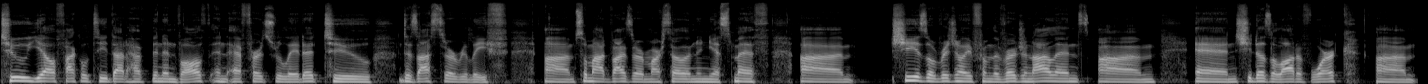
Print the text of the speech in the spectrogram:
two Yale faculty that have been involved in efforts related to disaster relief. Um, so my advisor, Marcella Nunez Smith, um, she is originally from the Virgin Islands, um, and she does a lot of work um,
